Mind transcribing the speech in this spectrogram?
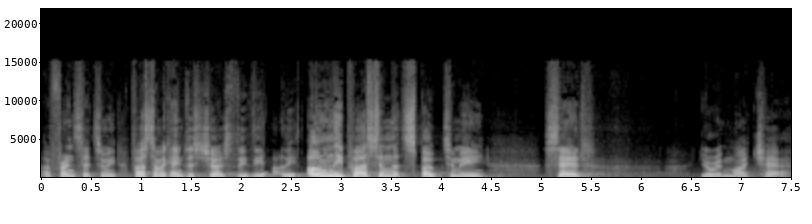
a friend said to me, first time I came to this church, the, the, the only person that spoke to me said, You're in my chair.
